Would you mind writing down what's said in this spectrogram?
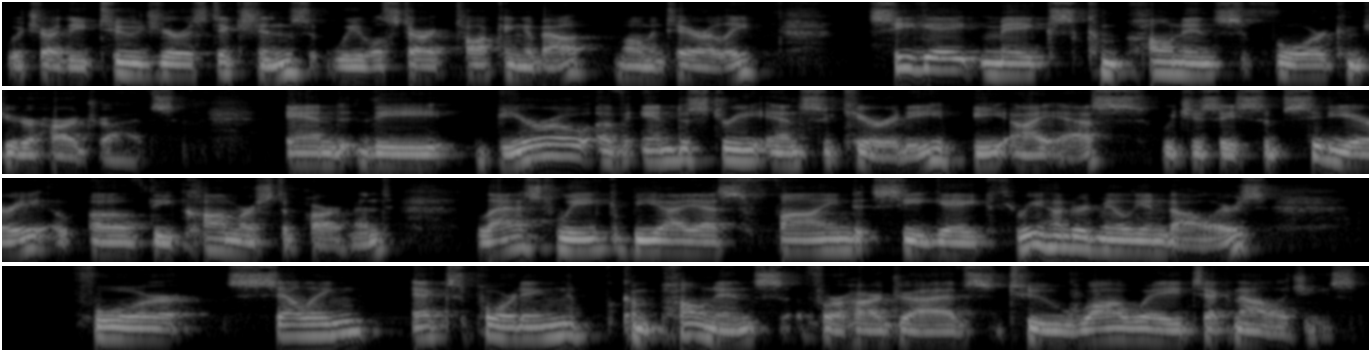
which are the two jurisdictions we will start talking about momentarily. Seagate makes components for computer hard drives. And the Bureau of Industry and Security, BIS, which is a subsidiary of the Commerce Department, last week BIS fined Seagate $300 million for selling, exporting components for hard drives to Huawei Technologies,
